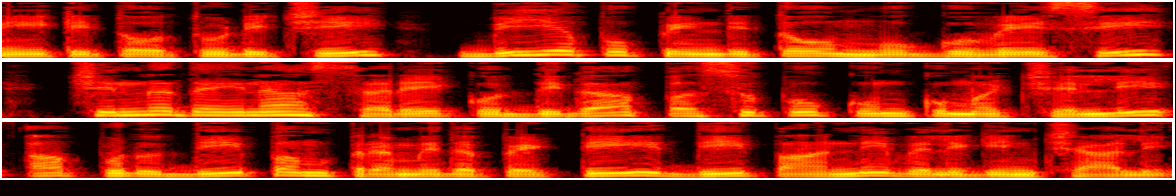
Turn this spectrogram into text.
నీటితో తుడిచి బియ్యపు పిండితో ముగ్గు వేసి చిన్నదైనా సరే కొద్దిగా పసుపు కుంకుమ చెల్లి అప్పుడు దీపం ప్రమిద పెట్టి దీపాన్ని వెలిగించాలి.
